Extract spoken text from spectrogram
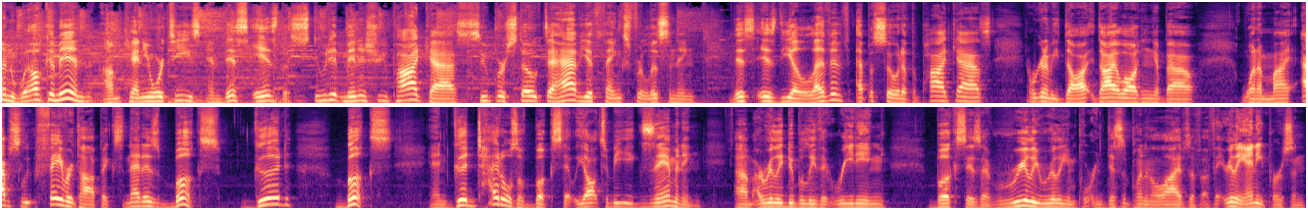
and welcome in. I'm Kenny Ortiz, and this is the Student Ministry Podcast. Super stoked to have you. Thanks for listening. This is the 11th episode of the podcast, and we're going to be di- dialoguing about one of my absolute favorite topics, and that is books. Good books and good titles of books that we ought to be examining. Um, I really do believe that reading books is a really, really important discipline in the lives of, of really any person,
